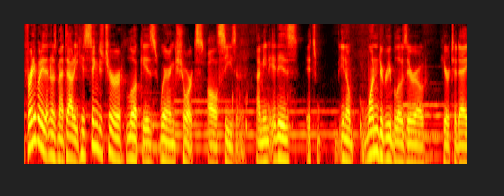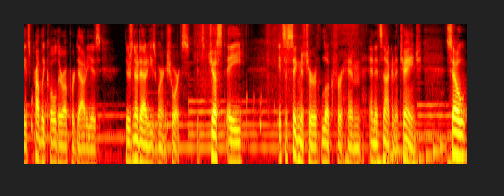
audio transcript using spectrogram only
for anybody that knows Matt Doughty, his signature look is wearing shorts all season. I mean, it is it's you know one degree below zero here today. It's probably colder up where Doughty is. There's no doubt he's wearing shorts. It's just a it's a signature look for him, and it's not going to change. So,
